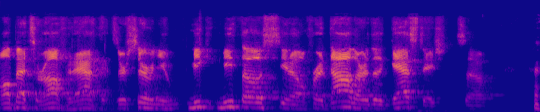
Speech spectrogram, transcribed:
all bets are off in Athens. They're serving you mythos, you know, for a dollar at the gas station. So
